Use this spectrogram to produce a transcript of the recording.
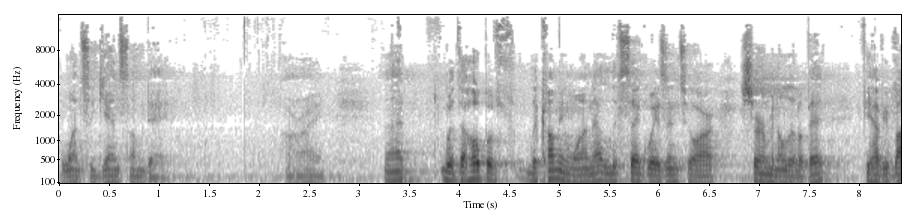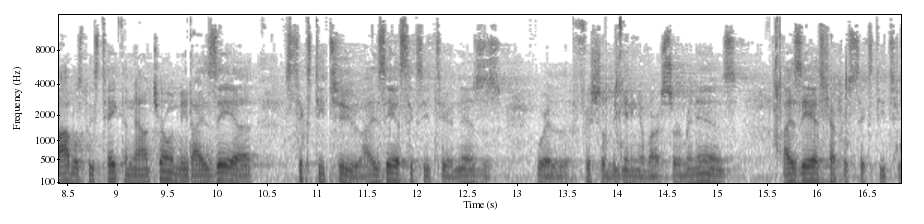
once again someday. All right. That, with the hope of the coming one, that segues into our sermon a little bit. If you have your Bibles, please take them now. Turn with me to Isaiah 62. Isaiah 62. And this is where the official beginning of our sermon is. Isaiah chapter 62.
